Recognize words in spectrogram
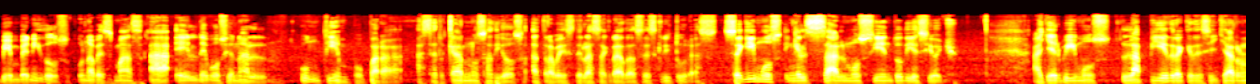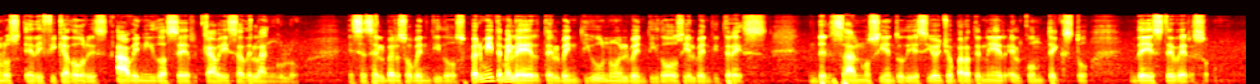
Bienvenidos una vez más a El Devocional, un tiempo para acercarnos a Dios a través de las Sagradas Escrituras. Seguimos en el Salmo 118. Ayer vimos la piedra que desecharon los edificadores ha venido a ser cabeza del ángulo. Ese es el verso 22. Permíteme leerte el 21, el 22 y el 23 del Salmo 118 para tener el contexto de este verso.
